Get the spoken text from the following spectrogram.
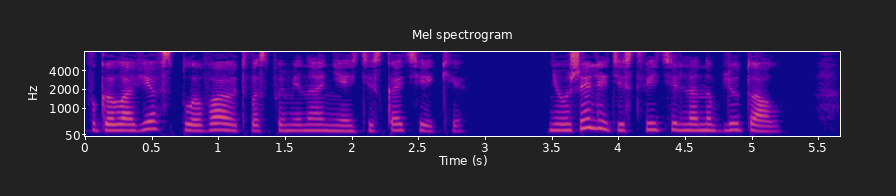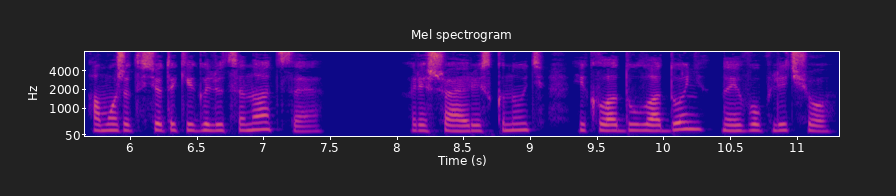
В голове всплывают воспоминания из дискотеки, Неужели действительно наблюдал? А может, все-таки галлюцинация? Решаю рискнуть и кладу ладонь на его плечо.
